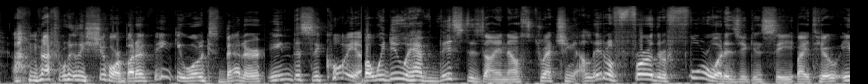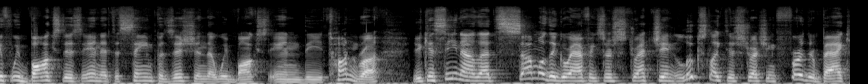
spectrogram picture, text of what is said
I'm not really sure, but I think it works better in the Sequoia. But we do have this design now stretching a little further forward, as you can see right here. If we box this in at the same position that we boxed in the Tundra, you can see now that some of the graphics are stretching, looks like they're stretching further back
